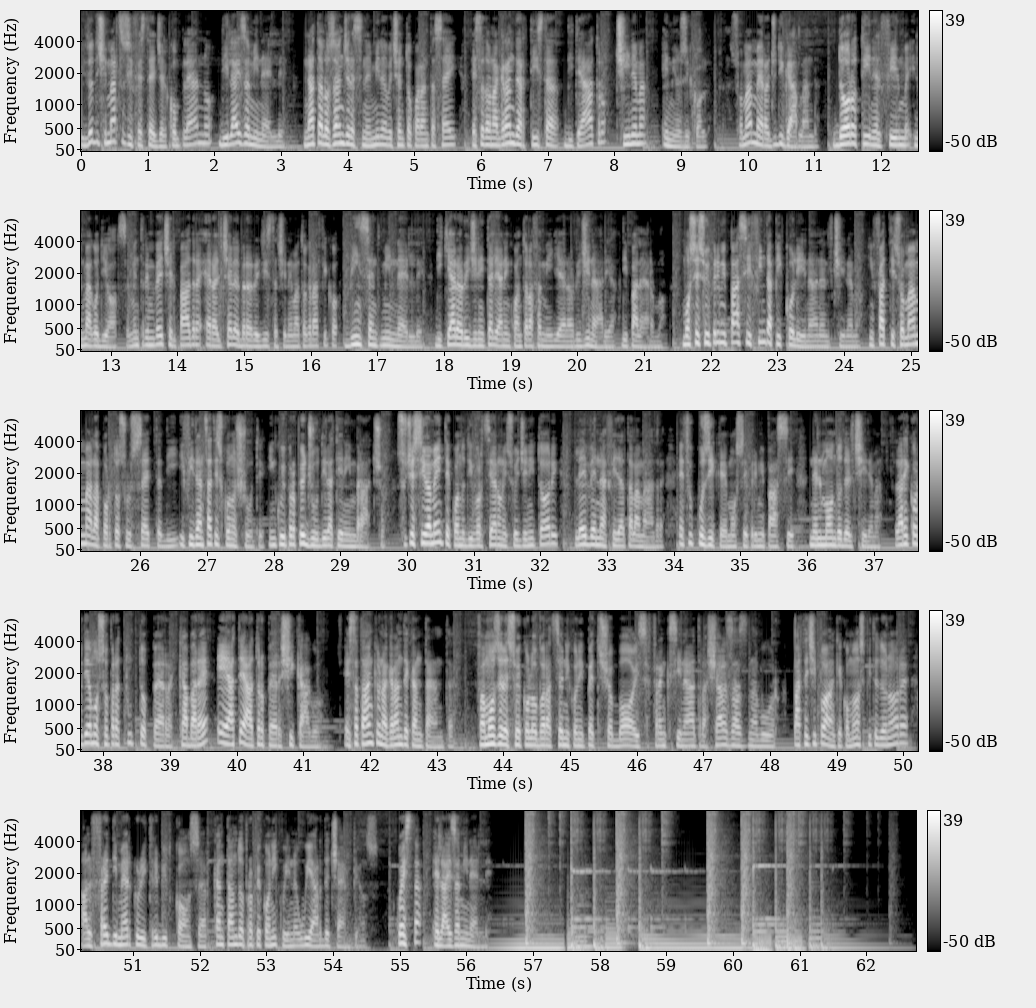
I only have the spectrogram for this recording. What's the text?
Il 12 marzo si festeggia il compleanno di Liza Minelli. Nata a Los Angeles nel 1946, è stata una grande artista di teatro, cinema e musical. Sua mamma era Judy Garland, Dorothy nel film Il mago di Oz, mentre invece il padre era il celebre regista cinematografico Vincent Minnelli, di chiare origini italiane in quanto la famiglia era originaria di Palermo. Mosse i suoi primi passi fin da piccolina nel cinema, infatti sua mamma la portò sul set di I fidanzati sconosciuti, in cui proprio Judy la tiene in braccio. Successivamente, quando divorziarono i suoi genitori, lei venne affidata alla madre e fu così che mosse i primi passi nel mondo del cinema. La ricordiamo soprattutto per Cabaret e a teatro per Chicago. È stata anche una grande cantante. Famose le sue collaborazioni con i Pet Shop Boys, Frank Sinatra, Charles Aznavour. Partecipò anche come ospite d'onore al Freddie Mercury Tribute Concert, cantando proprio con i Queen We Are the Champions. Questa è Liza Minelli.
